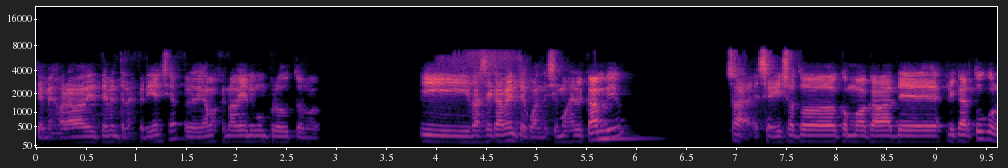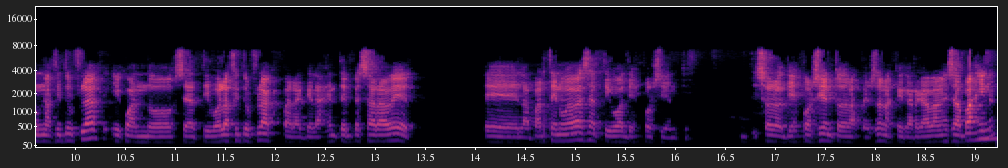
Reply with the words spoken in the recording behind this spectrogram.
que mejoraba evidentemente la experiencia, pero digamos que no había ningún producto nuevo. Y básicamente cuando hicimos el cambio, o sea, se hizo todo como acabas de explicar tú, con una feature flag, y cuando se activó la feature flag para que la gente empezara a ver eh, la parte nueva, se activó al 10%. Y solo el 10% de las personas que cargaban esa página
